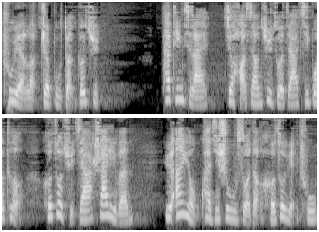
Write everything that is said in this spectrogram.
出演了这部短歌剧。它听起来就好像剧作家吉伯特和作曲家沙利文与安永会计事务所的合作演出。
